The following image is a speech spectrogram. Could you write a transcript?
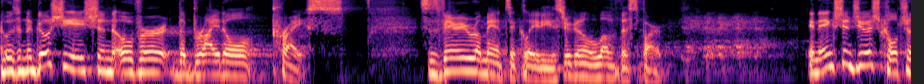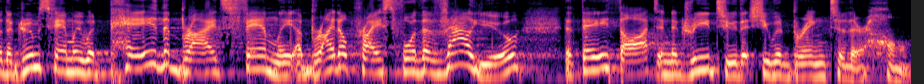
It was a negotiation over the bridal price. This is very romantic, ladies. You're going to love this part. In ancient Jewish culture, the groom's family would pay the bride's family a bridal price for the value that they thought and agreed to that she would bring to their home.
